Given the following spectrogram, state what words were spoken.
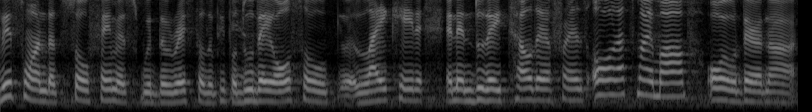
this one that's so famous with the rest of the people? Do they also uh, like it? And then do they tell their friends, "Oh, that's my mom," or they're not?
